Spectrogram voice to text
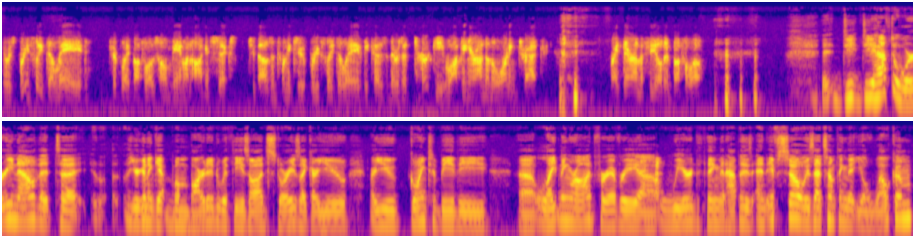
It was briefly delayed. AAA Buffalo's home game on August 6th, 2022, briefly delayed because there was a turkey walking around on the warning track right there on the field in Buffalo. Do, do you have to worry now that uh, you're going to get bombarded with these odd stories? Like, are you are you going to be the uh, lightning rod for every uh, weird thing that happens? And if so, is that something that you'll welcome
